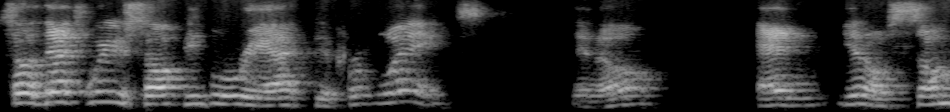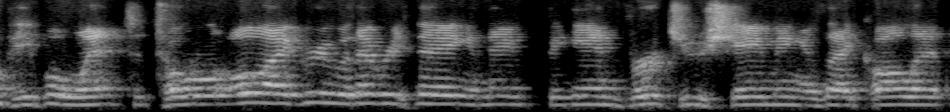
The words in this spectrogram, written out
so that's where you saw people react different ways, you know. And you know, some people went to total, oh, I agree with everything, and they began virtue shaming, as I call it.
